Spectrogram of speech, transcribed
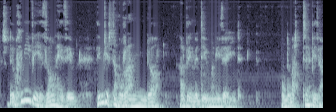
so dewch i ni feddwl heddiw, ddim jyst am wrando ar be mae Dyw yn ei ddeud ond ymateb iddo.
